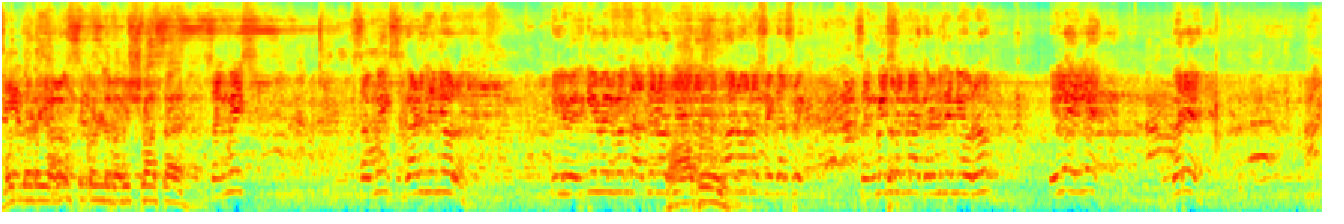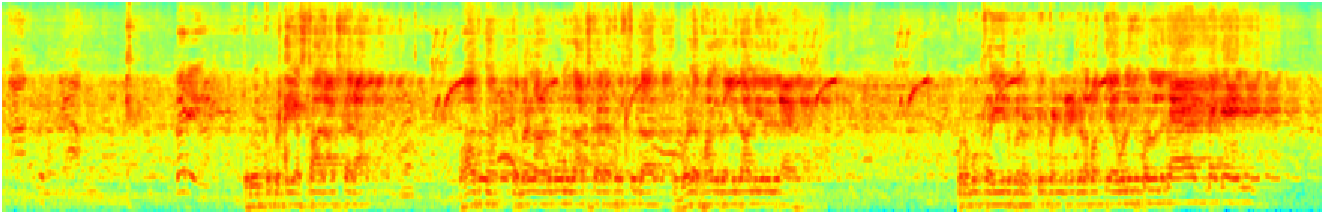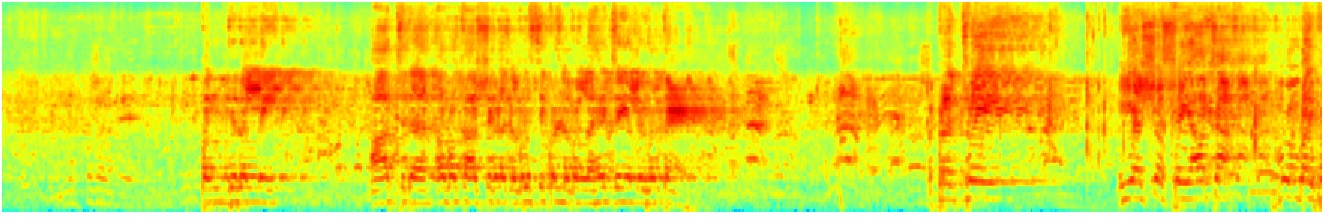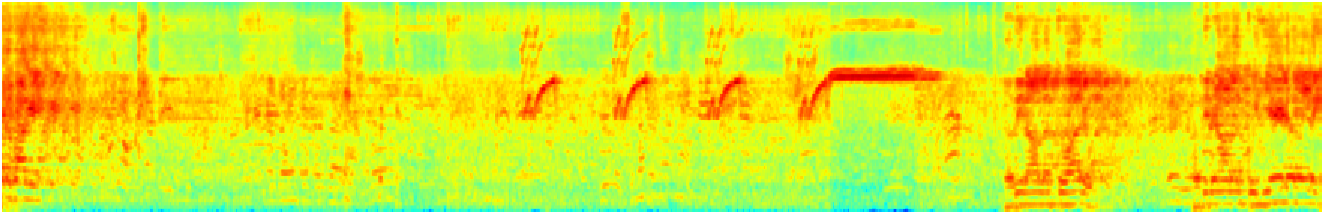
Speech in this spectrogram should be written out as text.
ಮುನ್ನಡೆಯ ಉಳಿಸಿಕೊಳ್ಳುವ ವಿಶ್ವಾಸ. ಇಲ್ಲಿ ವೇದಿಕೆ ಮೇಲೆ ಬಂದು ಅಜ್ಜನವ್ರ ಬಾಬು. ಸನ್ಮಾನವನ್ನು ಸ್ವೀಕರಿಸ್ಬೇಕು. ಸಂಗಮೇಶನ್ನ ಕರೆದಿದ್ದೀನಿ ಅವರು ಇಲ್ಲೇ ಇಲ್ಲೇ. ಬರ್ರಿ. ಬರ್ರಿ. ಪ್ರೋ ಕಬಡ್ಡಿಯ ಸ್ಟಾರ್ ಆಟಗಾರ ಬಾಬು ತಮಿಳುನಾಡು ಮೂಲದ ಆಚಾರ ಪ್ರಸ್ತುತ ಒಳಭಾಗದಲ್ಲಿ ದಾಳಿಯಲ್ಲಿದ್ದಾರೆ ಪ್ರಮುಖ ಇರುವರು ಡಿಫೆಂಡರ್ಗಳ ಮಧ್ಯೆ ಉಳಿದುಕೊಳ್ಳಲಿದೆ. ಪಂದ್ಯದಲ್ಲಿ ಆಚದ ಅವಕಾಶಗಳನ್ನು ಉಳಿಸಿಕೊಳ್ಳಬಲ್ಲ ಹೆಜ್ಜೆಯಲ್ಲಿರುವಂತೆ ಪೃಥ್ವಿ ಯಶಸ್ವಿ ಆಚ ಮುಂಬೈ ಪರವಾಗಿ. ಹದಿನಾಲ್ಕು ಆರು, ಹದಿನಾಲ್ಕು ಏಳರಲ್ಲಿ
